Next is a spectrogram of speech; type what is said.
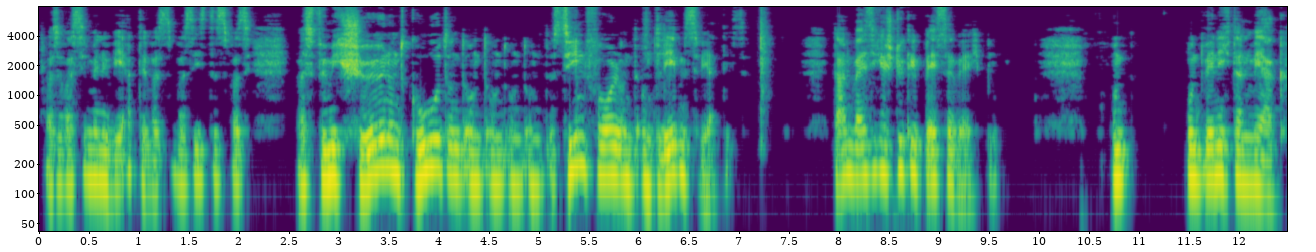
Also was sind meine Werte? Was, was ist das, was, was für mich schön und gut und, und, und, und, und sinnvoll und, und lebenswert ist? Dann weiß ich ein Stückchen besser, wer ich bin. Und, und wenn ich dann merke,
